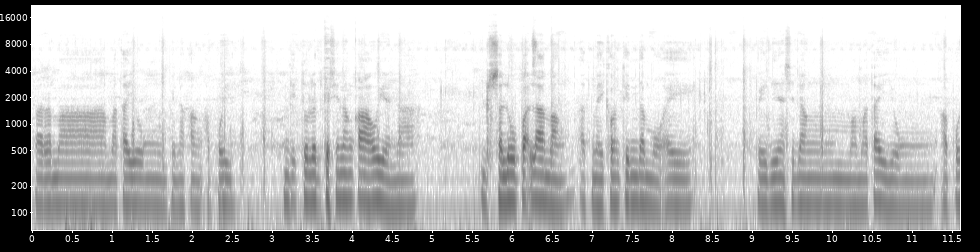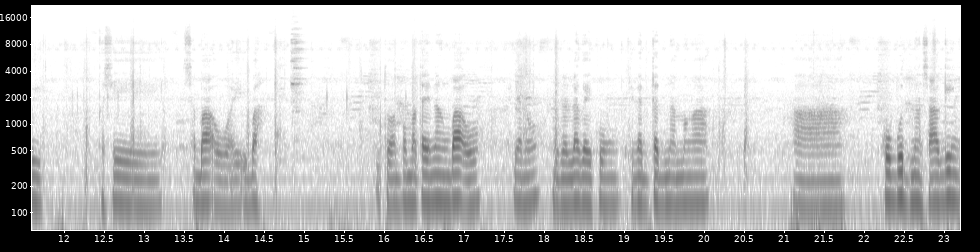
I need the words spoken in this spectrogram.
para mamatay yung pinakang apoy. Hindi tulad kasi ng kahoy yan na sa lupa lamang at may kaunting damo ay pwede na silang mamatay yung apoy. Kasi sa bao ay iba. Ito ang pamatay ng bao. Yan o nilalagay kong tinadtad na mga ah, kubod ng saging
